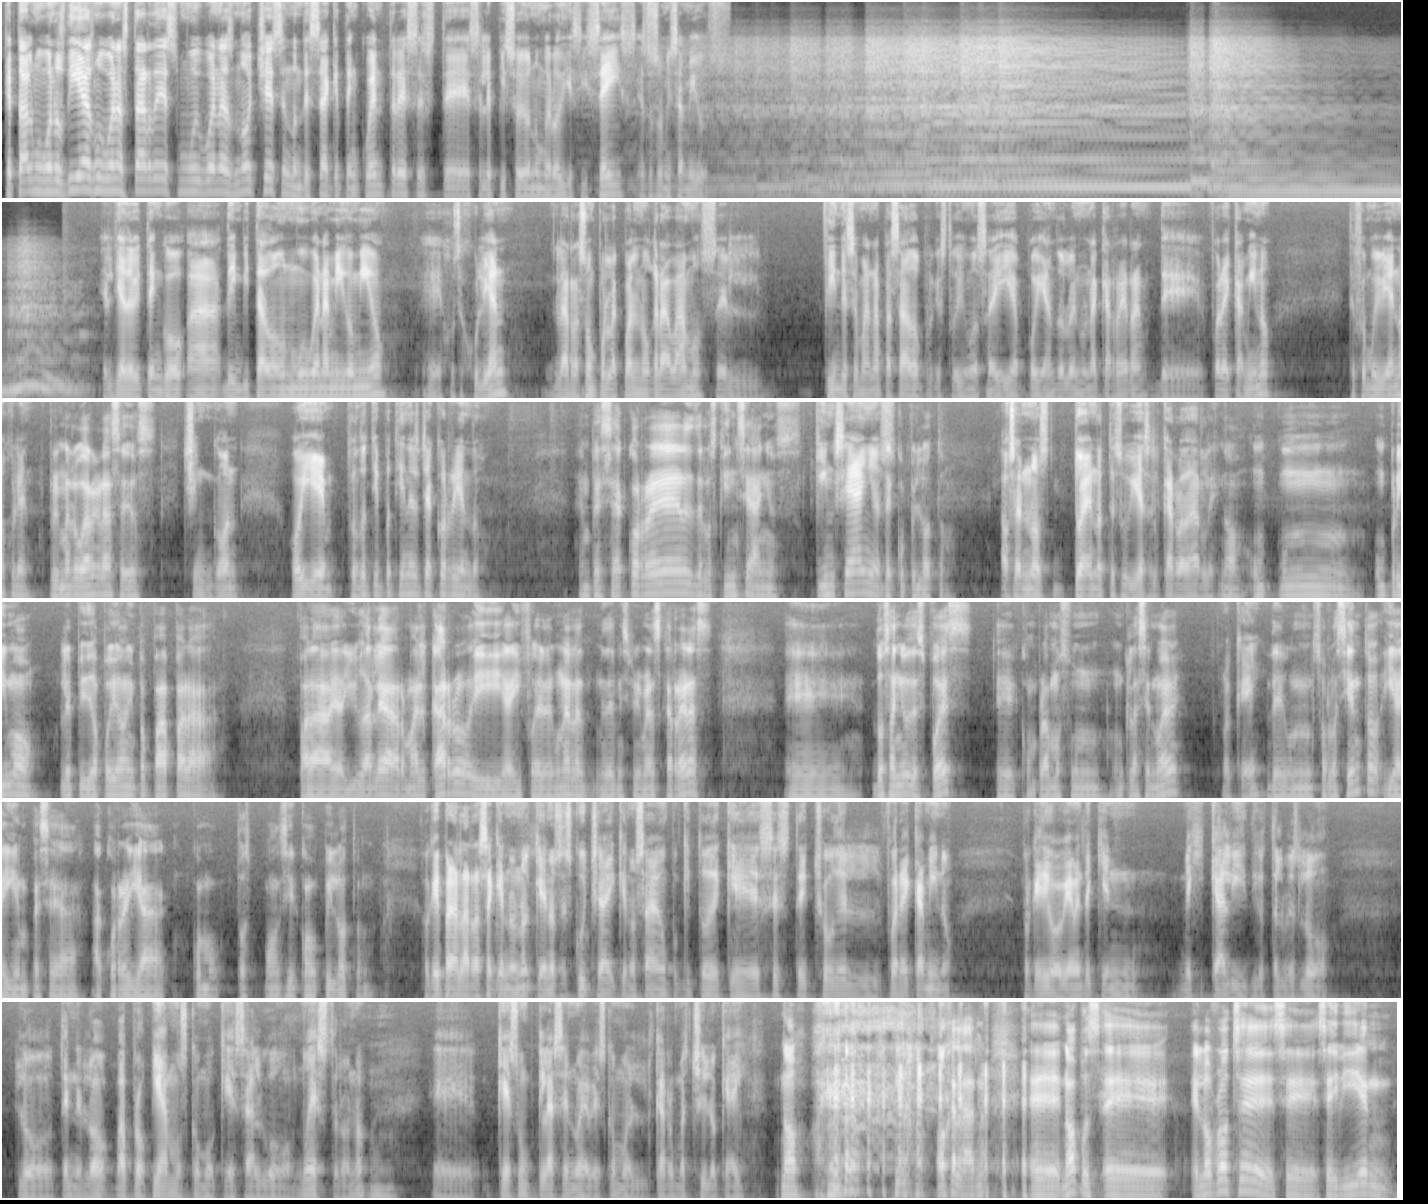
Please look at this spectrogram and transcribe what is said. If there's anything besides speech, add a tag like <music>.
¿Qué tal? Muy buenos días, muy buenas tardes, muy buenas noches, en donde sea que te encuentres. Este es el episodio número 16. Estos son mis amigos. El día de hoy tengo a- de invitado a un muy buen amigo mío, eh, José Julián. La razón por la cual no grabamos el fin de semana pasado, porque estuvimos ahí apoyándolo en una carrera de fuera de camino. Te fue muy bien, ¿no, Julián? En primer lugar, gracias a Dios. Chingón. Oye, ¿cuánto tiempo tienes ya corriendo? Empecé a correr desde los 15 años 15 años. de copiloto. O sea, no, todavía no te subías al carro a darle. No, un, un- un primo le pidió apoyo a mi papá para, para ayudarle a armar el carro y ahí fue una de, las- de mis primeras carreras. Eh, dos años después eh, compramos un, un clase 9 Ok. de un solo asiento y ahí empecé a, a correr ya como, pues, vamos a decir, como piloto. ¿no? Ok, para la raza que, no, no- que nos escucha y que no sabe un poquito de qué es este show del fuera de camino, porque digo, obviamente aquí en Mexicali, digo, tal vez lo, lo, ten- lo apropiamos como que es algo nuestro, ¿no? Eh, que es un clase 9, es como el carro más chilo que hay. No, <laughs> No, ojalá, ¿no? Eh, no, pues eh, el off-road se, se, se divide en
